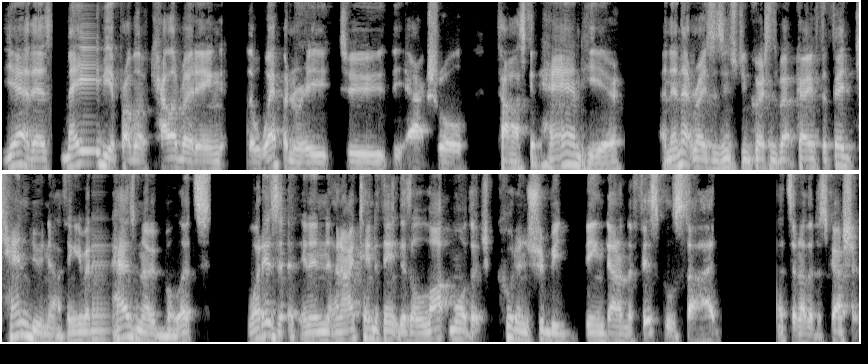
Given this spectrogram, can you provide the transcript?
yeah, there's maybe a problem of calibrating the weaponry to the actual task at hand here. And then that raises interesting questions about okay, if the Fed can do nothing, if it has no bullets, what is it? And, and I tend to think there's a lot more that could and should be being done on the fiscal side. that's another discussion.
